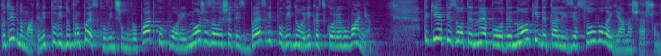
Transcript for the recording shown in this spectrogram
Потрібно мати відповідну прописку. В іншому випадку хворий може залишитись без відповідного лікарського реагування. Такі епізоди не поодинокі. Деталі з'ясовувала Яна Шершун.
